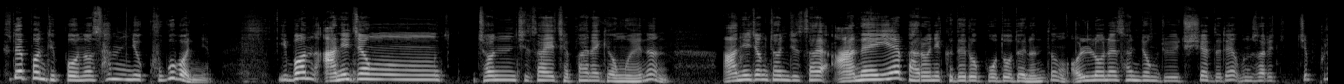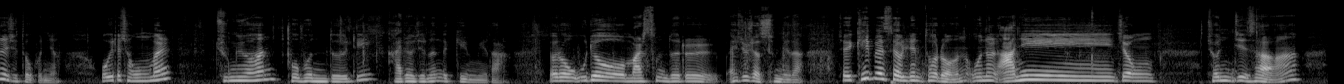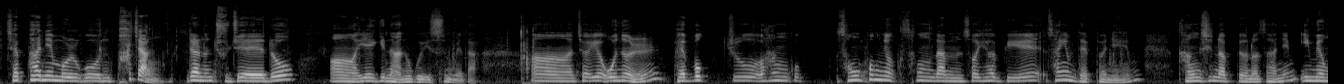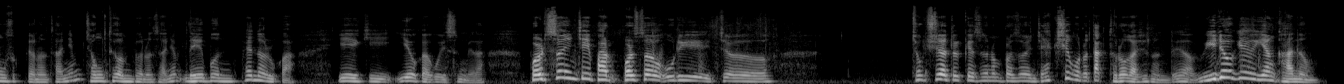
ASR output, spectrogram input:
휴대폰 뒷번호 3699번님. 이번 안희정 전 지사의 재판의 경우에는 안희정 전 지사의 아내의 발언이 그대로 보도되는 등 언론의 선정주의 취재들의 운살이 찌푸려지더군요. 오히려 정말 중요한 부분들이 가려지는 느낌입니다. 여러 우려 말씀들을 해주셨습니다. 저희 KBS 열린 토론 오늘 안희정 전 지사 재판이 몰고 온 파장이라는 주제로 어, 얘기 나누고 있습니다. 어, 저희 오늘 배복주 한국 성폭력 상담소 협의회 상임 대표님, 강신업 변호사님, 이명숙 변호사님, 정태원 변호사님 네 분 패널과 얘기 이어가고 있습니다. 벌써 이제 벌써 우리 저 정치자들께서는 벌써 이제 핵심으로 딱 들어가시는데요. 위력에 의한 간음.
